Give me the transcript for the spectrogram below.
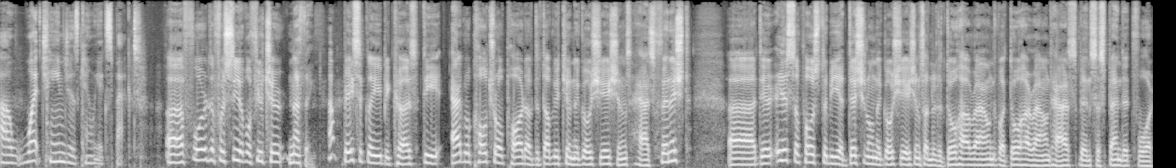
uh, what changes can we expect? Uh, for the foreseeable future, nothing. Oh. Basically, because the agricultural part of the WTO negotiations has finished. Uh, there is supposed to be additional negotiations under the Doha round, but Doha round has been suspended for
